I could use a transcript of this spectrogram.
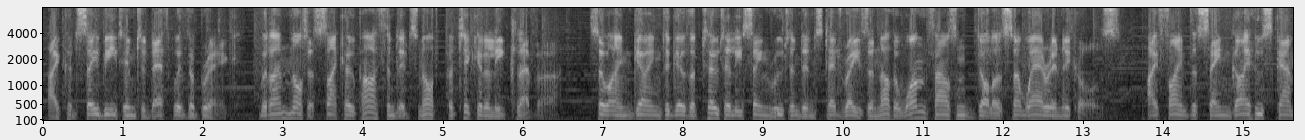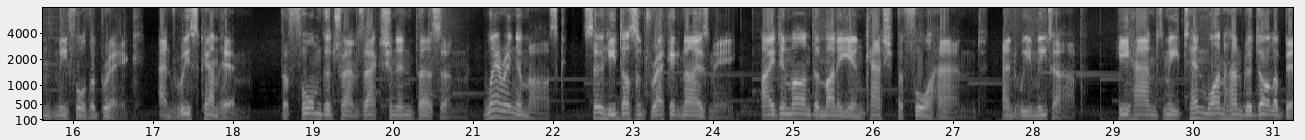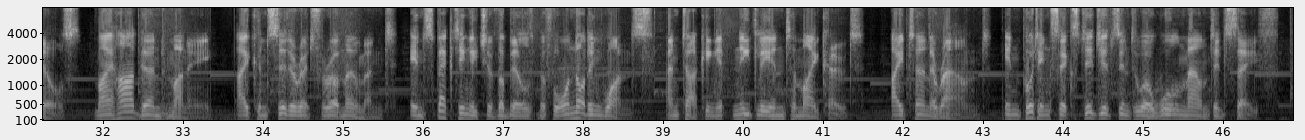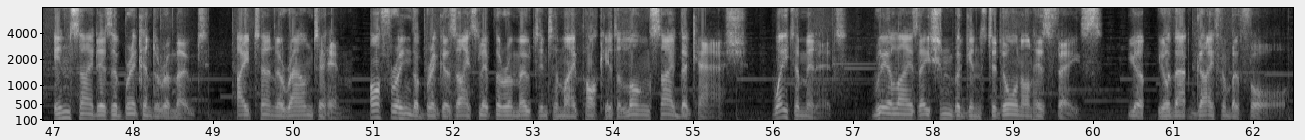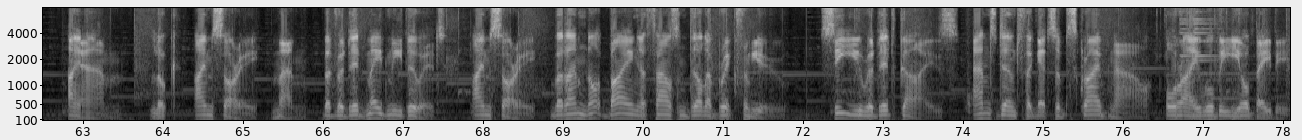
I could say beat him to death with the brick, but I'm not a psychopath and it's not particularly clever. So I'm going to go the totally sane route and instead raise another $1,000 somewhere in nickels. I find the same guy who scammed me for the brick, and rescam him. Perform the transaction in person, wearing a mask, so he doesn't recognize me. I demand the money in cash beforehand, and we meet up. He hands me 10 $100 bills, my hard-earned money. I consider it for a moment, inspecting each of the bills before nodding once and tucking it neatly into my coat. I turn around, inputting 6 digits into a wall-mounted safe. Inside is a brick and a remote. I turn around to him, offering the brick as I slip the remote into my pocket alongside the cash. Wait a minute. Realization begins to dawn on his face. You're, you're that guy from before. I am. Look, I'm sorry, man, but Reddit made me do it. I'm sorry, but I'm not buying a thousand dollar brick from you. See you Reddit guys, and don't forget subscribe now, or I will be your baby.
